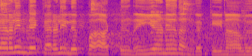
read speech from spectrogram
കരളിന്റെ കരളിൽ പാട്ട് നെയ്യണ് തങ്കക്കിനാവ്.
